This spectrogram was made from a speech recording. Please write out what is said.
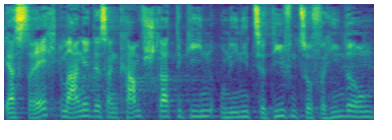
Erst recht mangelt es an Kampfstrategien und Initiativen zur Verhinderung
